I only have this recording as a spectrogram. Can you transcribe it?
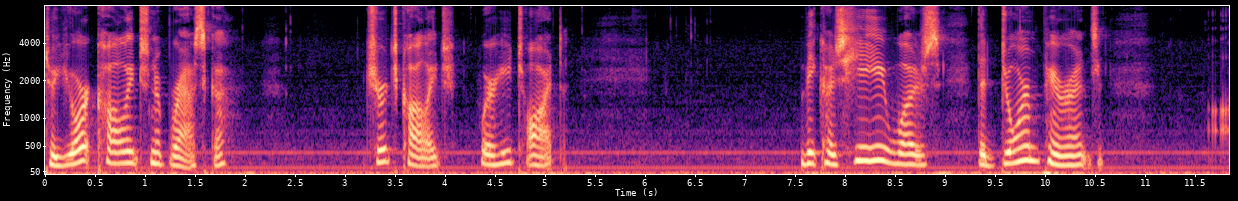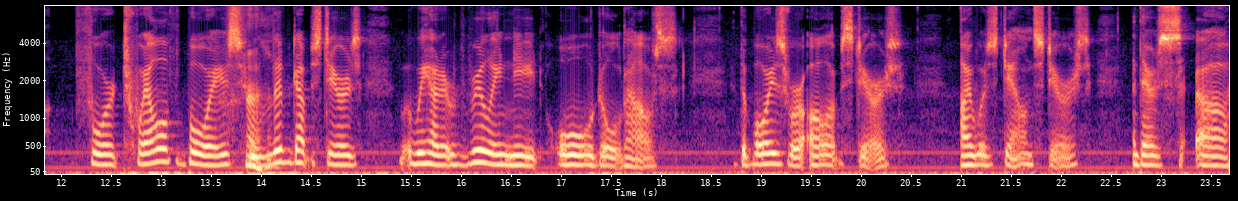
to York College, Nebraska, Church College, where he taught, because he was the dorm parent for 12 boys who lived upstairs. We had a really neat old, old house. The boys were all upstairs. I was downstairs. And there's, uh,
